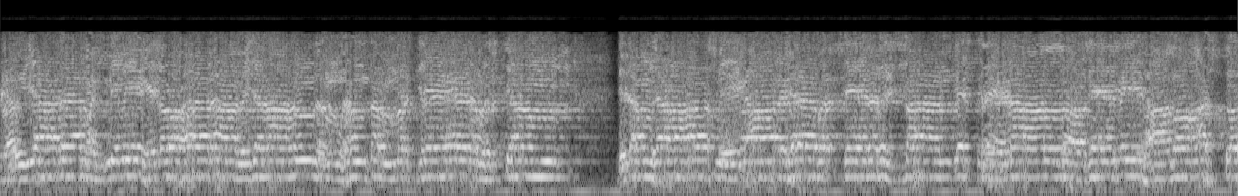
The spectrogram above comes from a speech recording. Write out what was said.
क्रव्याजमग्निमेहितोहराविजनाम् ब्रह्मन्तम् वज्रेण मृत्यम्। इदम् रिक्तान् पित्रेणाम् लोकेऽपि भागो अस्तु।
